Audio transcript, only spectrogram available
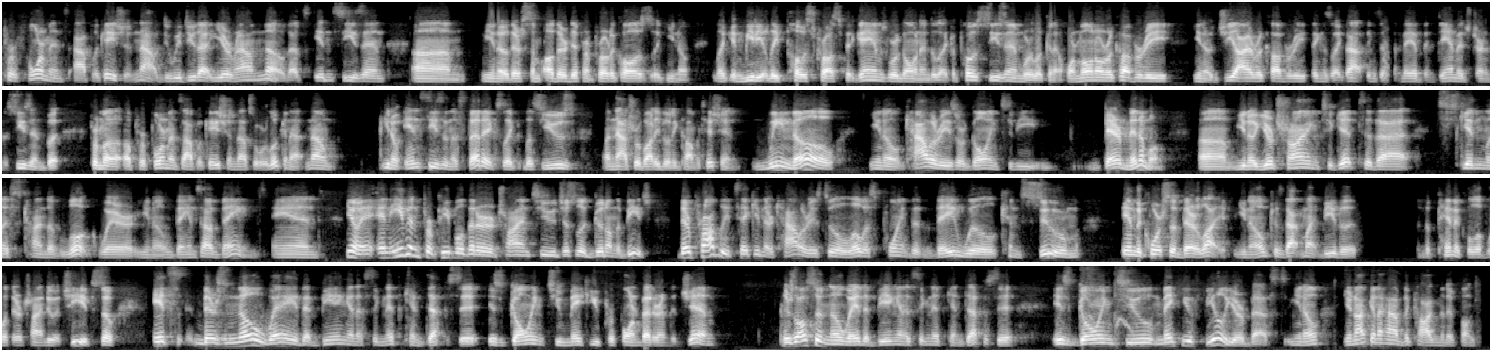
performance application. Now, do we do that year round? No, that's in season. Um, you know, there's some other different protocols, like you know, like immediately post CrossFit Games, we're going into like a postseason. We're looking at hormonal recovery, you know, GI recovery, things like that, things that may have been damaged during the season. But from a, a performance application, that's what we're looking at now. You know, in season aesthetics, like let's use a natural bodybuilding competition. We know, you know, calories are going to be bare minimum. Um, you know, you're trying to get to that skinless kind of look where you know veins have veins and you know and even for people that are trying to just look good on the beach they're probably taking their calories to the lowest point that they will consume in the course of their life you know because that might be the the pinnacle of what they're trying to achieve. So it's there's no way that being in a significant deficit is going to make you perform better in the gym. There's also no way that being in a significant deficit is going to make you feel your best. You know, you're not going to have the cognitive function.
